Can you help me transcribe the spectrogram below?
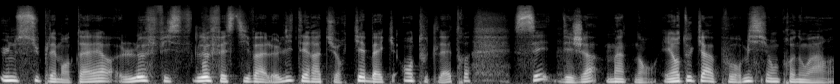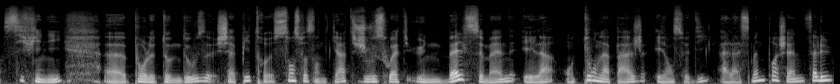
une supplémentaire. Le, festival Littérature Québec en toutes lettres, c'est déjà maintenant. Et en tout cas, pour Mission Encre Noire, c'est fini. Euh, pour le tome 12, chapitre 164. Je vous souhaite une belle semaine. Et là, on tourne la page et on se dit à la semaine prochaine. Salut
